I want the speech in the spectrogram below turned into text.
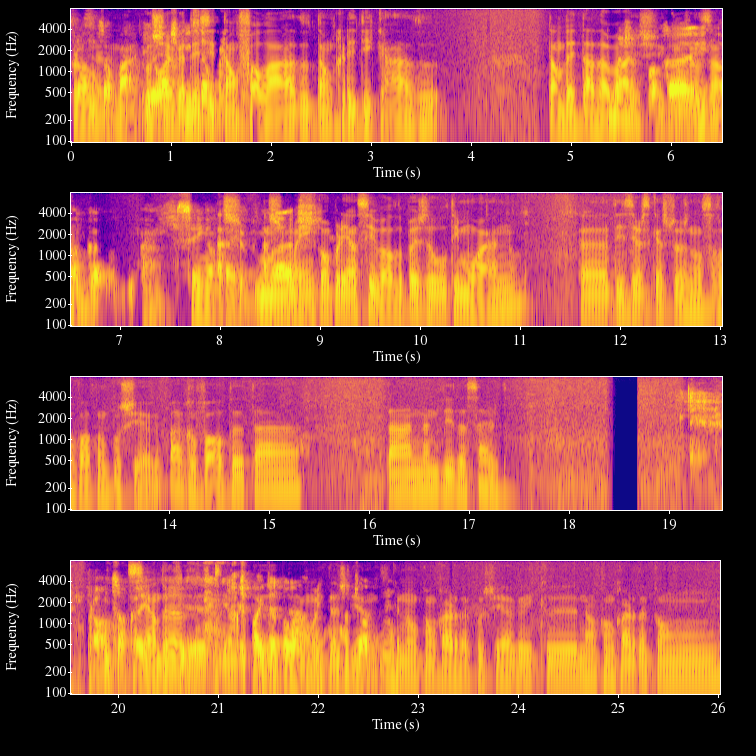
Pronto, opa, o Chega tem é sido tão falado, tão criticado, tão deitado abaixo, mas, okay, razão. Okay. Ah, sim, ok. Acho, mas... acho meio incompreensível. Depois do último ano, uh, dizer-se que as pessoas não se revoltam com o Chega, pá, a revolta está tá na medida certa. Pronto, ok. Sendo que, uh, sendo respeito que há muita gente que não concorda com o Chega e que não concorda com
